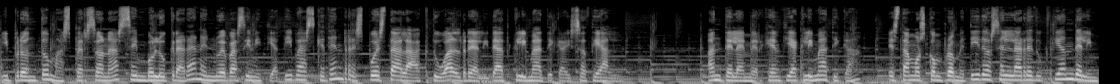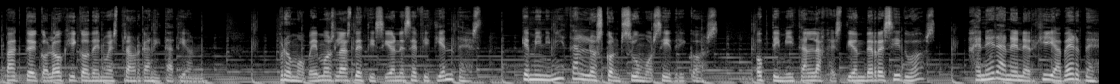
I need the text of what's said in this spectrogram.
y pronto más personas se involucrarán en nuevas iniciativas que den respuesta a la actual realidad climática y social. Ante la emergencia climática, estamos comprometidos en la reducción del impacto ecológico de nuestra organización. Promovemos las decisiones eficientes, que minimizan los consumos hídricos, optimizan la gestión de residuos, generan energía verde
